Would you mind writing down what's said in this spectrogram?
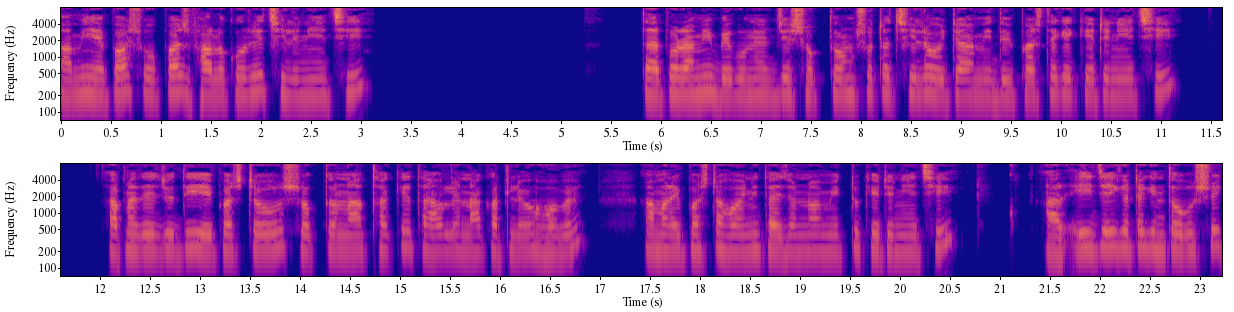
আমি এপাশ ওপাশ ভালো করে ছিলে নিয়েছি। তারপর আমি বেগুনের যে শক্ত অংশটা ছিল, ওইটা আমি দুই পাশ থেকে কেটে নিয়েছি। আপনাদের যদি এই পাশটাও শক্ত না থাকে, তাহলে না কাটলেও হবে। আমার এই পাশটা হয়নি, তাই জন্য আমি একটু কেটে নিয়েছি। আর এই জায়গাটা কিন্তু অবশ্যই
